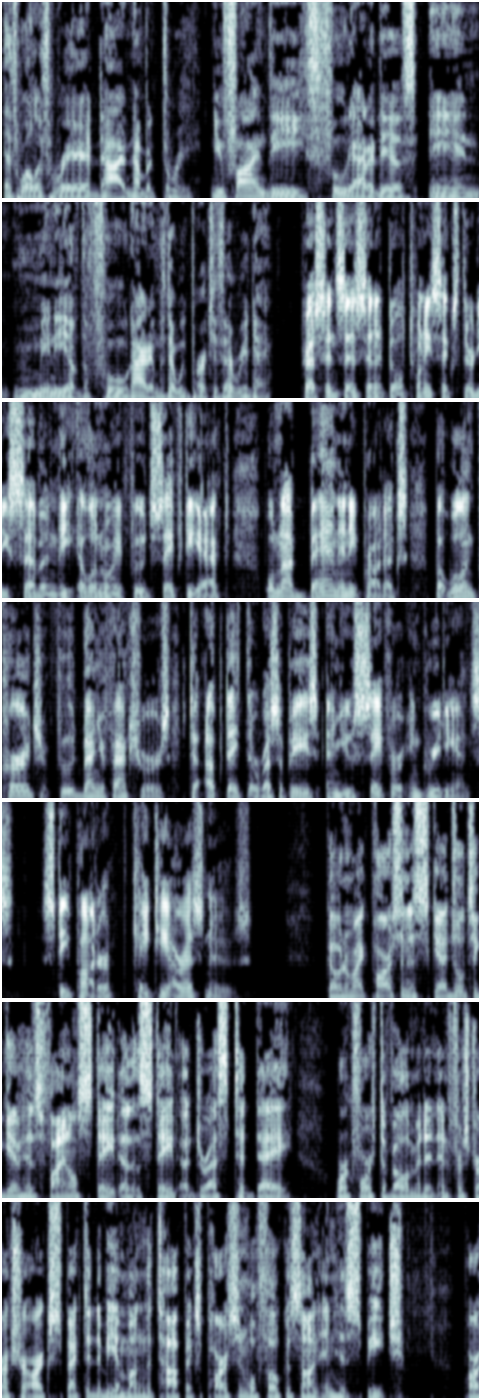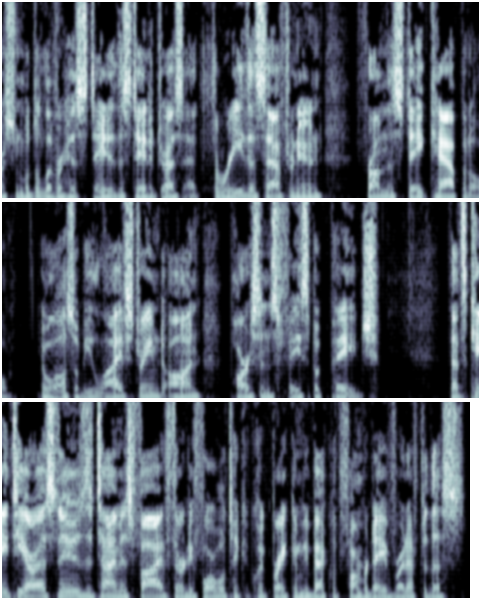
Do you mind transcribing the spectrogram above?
as well as red dye number three. You find these food additives in many of the food items that we purchase every day. Preston says Senate Bill 2637, the Illinois Food Safety Act, will not ban any products, but will encourage food manufacturers to update their recipes and use safer ingredients. Steve Potter, KTRS News. Governor Mike Parson is scheduled to give his final State of the State address today. Workforce development and infrastructure are expected to be among the topics Parson will focus on in his speech. Parson will deliver his State of the State address at 3 this afternoon from the state capitol. It will also be live streamed on Parson's Facebook page. That's KTRS News. The time is 534. We'll take a quick break and be back with Farmer Dave right after this.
